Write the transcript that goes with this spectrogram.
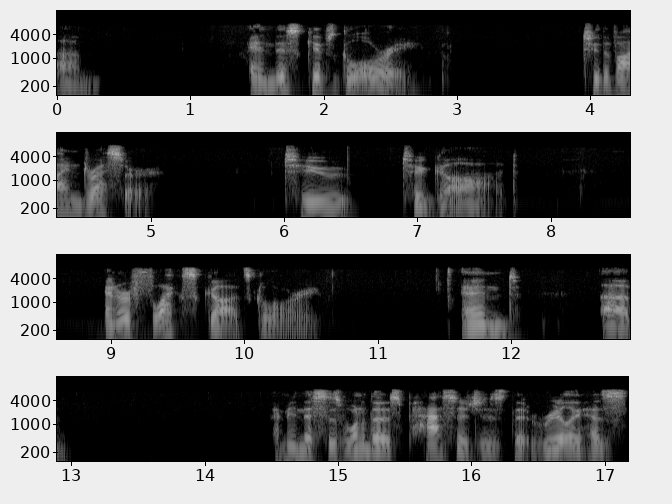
Um, and this gives glory to the vine dresser, to, to God, and reflects God's glory. And uh, I mean, this is one of those passages that really has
